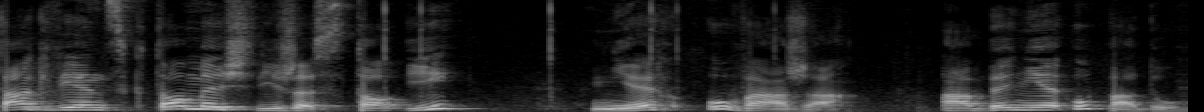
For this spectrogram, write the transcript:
Tak więc kto myśli, że stoi, niech uważa, aby nie upadł.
